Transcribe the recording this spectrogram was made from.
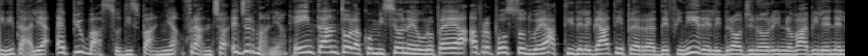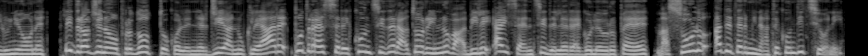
in Italia è più basso di Spagna, Francia e Germania. E intanto la Commissione europea ha proposto due atti delegati per definire l'idrogeno rinnovabile nell'Unione. L'idrogeno prodotto con l'energia nucleare potrà essere considerato rinnovabile ai sensi delle regole europee, ma solo a determinate condizioni.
